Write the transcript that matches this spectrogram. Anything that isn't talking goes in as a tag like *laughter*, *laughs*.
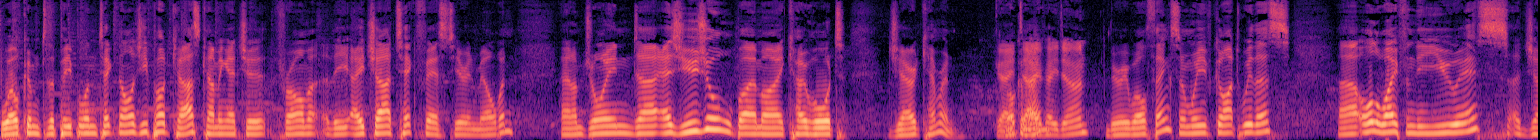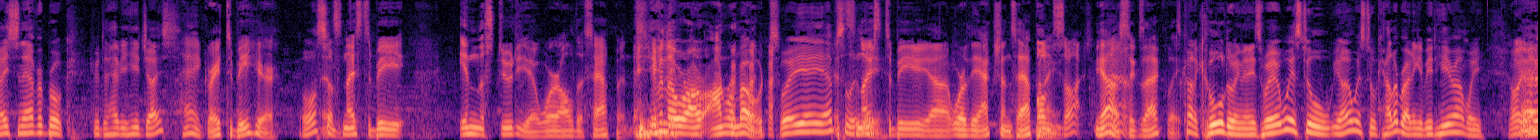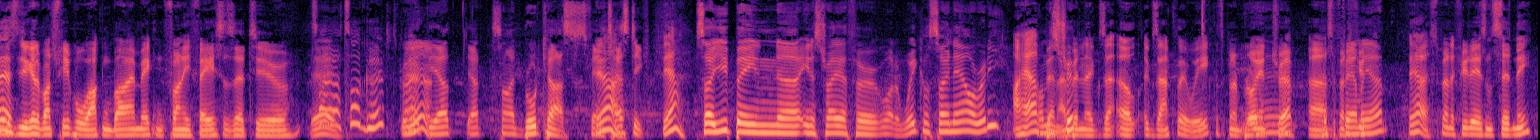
Welcome to the People and Technology podcast, coming at you from the HR Tech Fest here in Melbourne. And I'm joined, uh, as usual, by my cohort, Jared Cameron. G'day, Welcome, Dave. mate. How you doing? Very well, thanks. And we've got with us, uh, all the way from the US, uh, Jason Averbook. Good to have you here, Jace. Hey, great to be here. Awesome. It's nice to be in the studio where all this happens, *laughs* even though we're on remote. *laughs* Well, yeah, yeah, absolutely. It's nice to be uh, where the action's happening On site, Yes, yeah. exactly. It's kind of cool doing these. We're, we're still, you know, we're still calibrating a bit here, aren't we? Oh Yeah, yeah. it is. You get a bunch of people walking by making funny faces at you. It's, Yeah. all, it's all good. Great. Yeah. The out, outside broadcast is fantastic. Yeah, So you've been uh, in Australia for what a week or so now already? I have been. I've been exa- uh, exactly a week. It's been a brilliant Yeah. trip. Had the spent a family few- out? Yeah, I spent a few days in Sydney.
